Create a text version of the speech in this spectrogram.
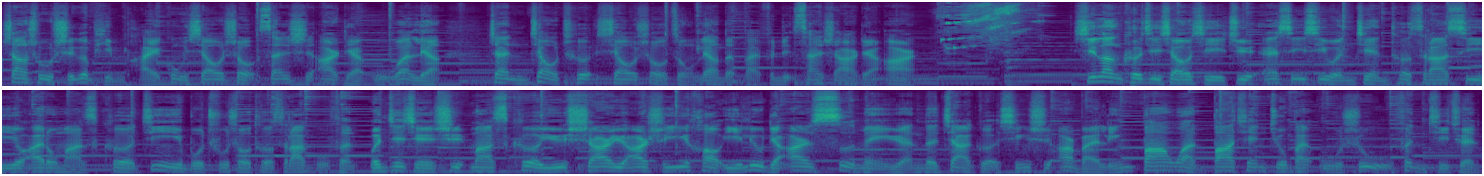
上述十个品牌共销售三十二点五万辆，占轿车销售总量的百分之三十二点二。新浪科技消息，据 SEC 文件，特斯拉 CEO 埃隆·马斯克进一步出售特斯拉股份。文件显示，马斯克于十二月二十一号以六点二四美元的价格行使二百零八万八千九百五十五份期权，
